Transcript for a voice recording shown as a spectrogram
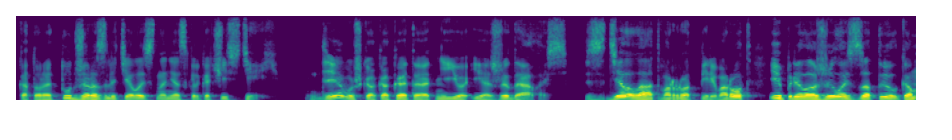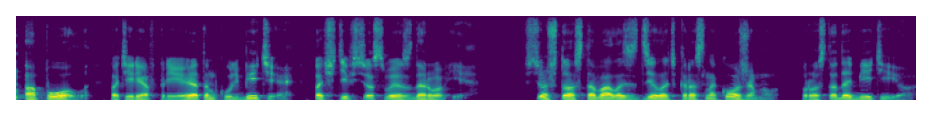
которая тут же разлетелась на несколько частей. Девушка, как это от нее и ожидалось, сделала отворот-переворот и приложилась затылком о пол, потеряв при этом кульбите почти все свое здоровье. Все, что оставалось сделать краснокожему, просто добить ее,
